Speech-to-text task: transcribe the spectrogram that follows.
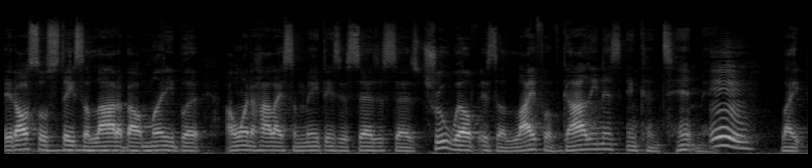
it also states a lot about money, but I want to highlight some main things it says. It says true wealth is a life of godliness and contentment. Mm. Like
